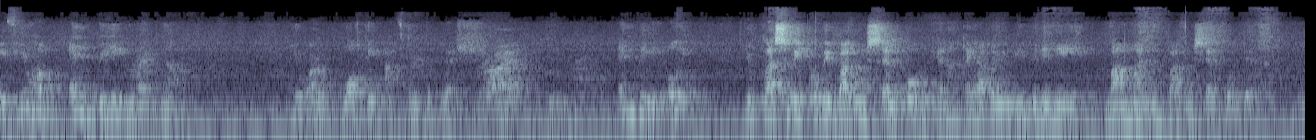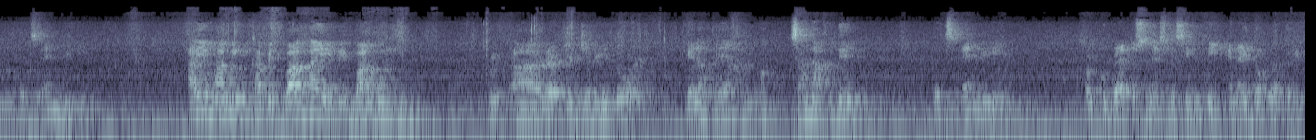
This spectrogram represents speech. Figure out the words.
if you have envying right now, you are walking after the flesh. Right. Envying. Oy, yung classmate ko may bagong cellphone, kaya nang kaya ko yung bibili ni mama ng bagong cellphone din. That's envy. Ay, yung aming kapitbahay, may bagong uh, refrigerator. Kailan kaya kami mag... Sana ako din. That's envy. Or covetousness, the same thing. And idolatry.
